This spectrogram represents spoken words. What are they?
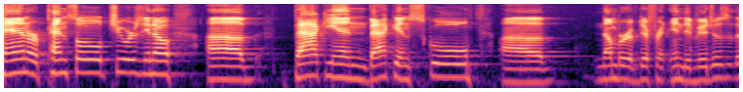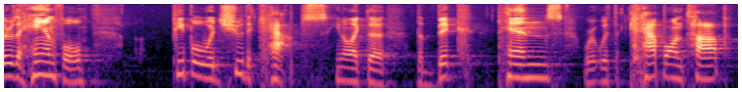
pen or pencil chewers, you know, uh, back in back in school, uh, number of different individuals. There was a handful. People would chew the caps, you know, like the the Bic pens with the cap on top.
